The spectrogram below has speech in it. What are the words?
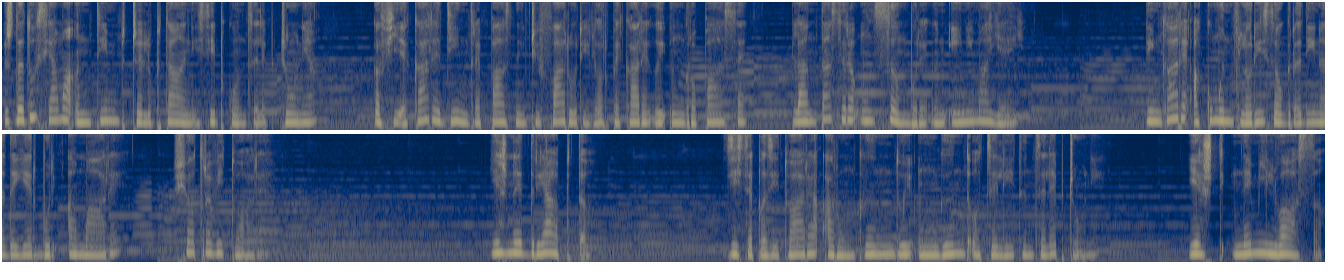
Își dădu seama în timp ce lupta în nisip cu înțelepciunea că fiecare dintre pasnicii farurilor pe care îi îngropase plantaseră un sâmbure în inima ei, din care acum înflorise o grădină de ierburi amare și otrăvitoare. Ești nedreaptă, zise păzitoarea aruncându-i un gând oțelit înțelepciunii. Ești nemiloasă.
